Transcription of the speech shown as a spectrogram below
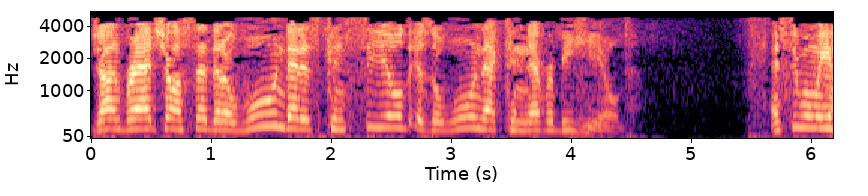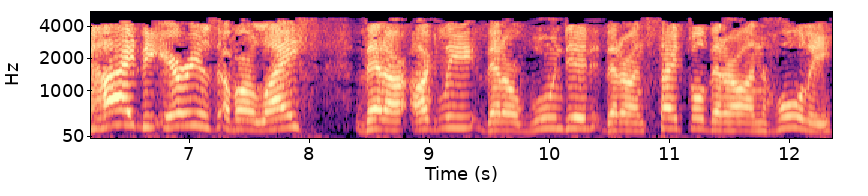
John Bradshaw said that a wound that is concealed is a wound that can never be healed. And see, when we hide the areas of our life that are ugly, that are wounded, that are unsightful, that are unholy,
